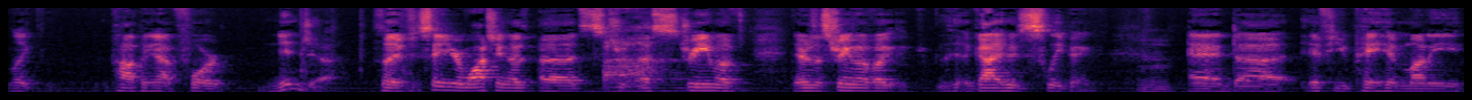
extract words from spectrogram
like popping up for Ninja. So if say you're watching a a, str- Ah. a stream of there's a stream of a, a guy who's sleeping, Mhm. and uh, if you pay him money,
